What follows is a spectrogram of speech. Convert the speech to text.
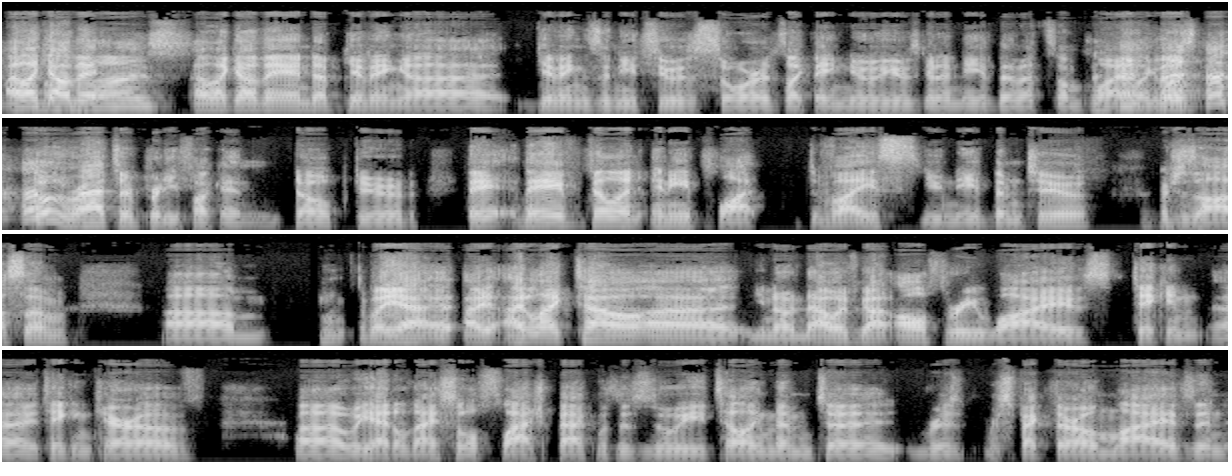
I like how they, Muscle I like how they end up giving uh giving Zenitsu his swords. Like they knew he was gonna need them at some point. Like those those rats are pretty fucking dope, dude. They they fill in any plot device you need them to, which is awesome. Um, but yeah, I, I liked how uh, you know now we've got all three wives taken uh, taken care of. Uh, we had a nice little flashback with Uzui telling them to re- respect their own lives and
